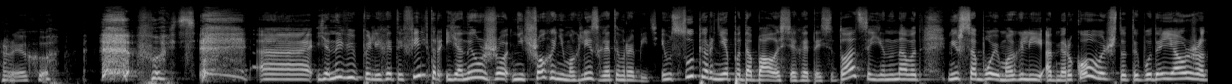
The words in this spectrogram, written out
яго яны выпалі гэты фільтр і яны ўжо нічога не маглі з гэтым рабіць. Ім супер не падабалася гэтай сітуацыі яны нават між сабой маглі абмяркоўваць што ты буде я ўжо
